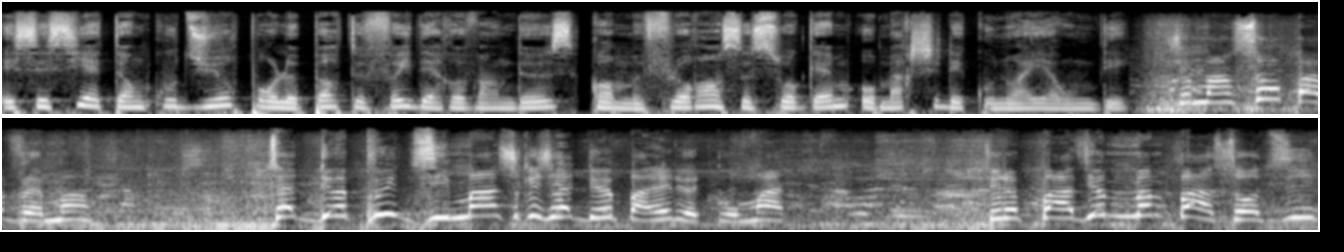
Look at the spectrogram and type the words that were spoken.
et ceci est un coup dur pour le portefeuille des revendeuses comme Florence Swogem au marché des Kounois Yaoundé. Je m'en sors pas vraiment. C'est depuis dimanche que j'ai deux paniers de tomates. Je ne parviens même pas à sortir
